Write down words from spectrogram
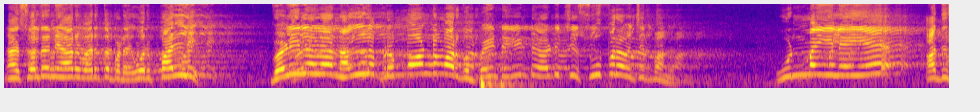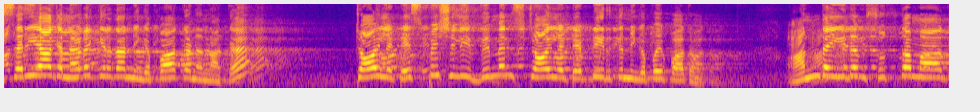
நான் சொல்றேன்னு யாரும் வருத்தப்பட ஒரு பள்ளி வெளியிலலாம் நல்ல பிரம்மாண்டமா இருக்கும். பெயிண்ட் கீண்ட் அடிச்சு சூப்பரா வச்சிருப்பாங்க. உண்மையிலேயே அது சரியாக நடக்கிறதா நீங்க பார்க்கணும்னாக்க டாய்லெட் எஸ்பெஷலி விமென்ஸ் டாய்லெட் எப்படி இருக்குன்னு நீங்க போய் பார்க்கணும். அந்த இடம் சுத்தமாக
